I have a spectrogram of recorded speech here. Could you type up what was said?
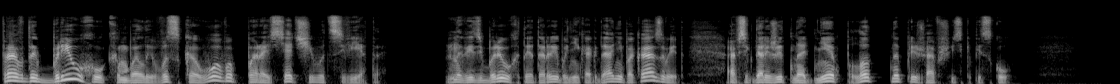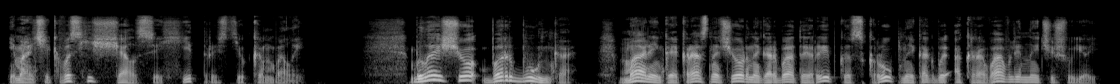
Правда, брюхо у камбалы воскового поросячьего цвета. Но ведь брюхо-то эта рыба никогда не показывает, а всегда лежит на дне, плотно прижавшись к песку. И мальчик восхищался хитростью камбалы. Была еще барбунька, маленькая красно-черная горбатая рыбка с крупной, как бы окровавленной чешуей.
